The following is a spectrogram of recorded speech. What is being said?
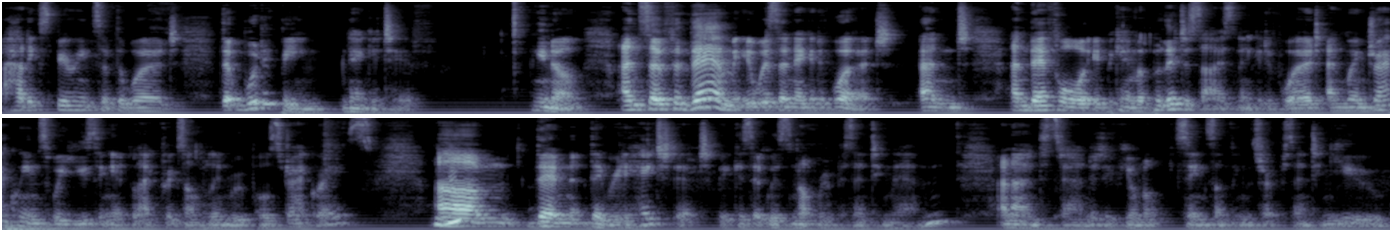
had experience of the word that would have been negative. You know, and so for them it was a negative word, and and therefore it became a politicized negative word. And when drag queens were using it, like for example in RuPaul's Drag Race, Mhm. um, then they really hated it because it was not representing them. And I understand it. If you're not seeing something that's representing you,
